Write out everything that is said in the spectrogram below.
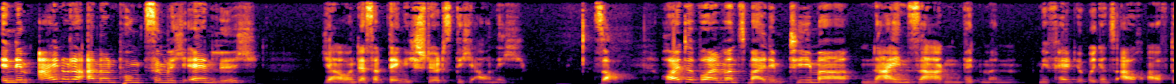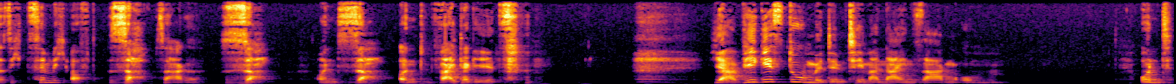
in dem ein oder anderen Punkt ziemlich ähnlich. Ja, und deshalb denke ich, stört es dich auch nicht. So, heute wollen wir uns mal dem Thema Nein sagen widmen. Mir fällt übrigens auch auf, dass ich ziemlich oft so sage. So und so und weiter geht's. Ja, wie gehst du mit dem Thema Nein sagen um? Und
